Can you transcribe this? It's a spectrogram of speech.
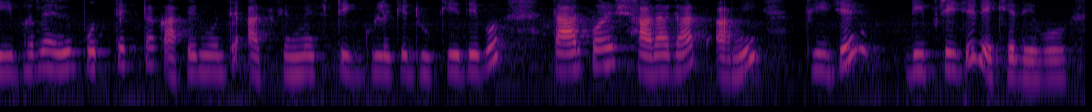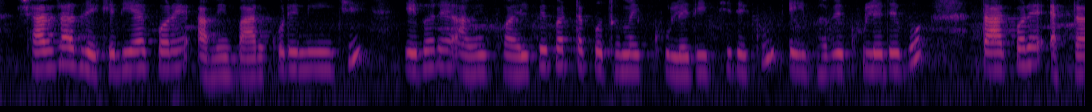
এইভাবে আমি প্রত্যেকটা কাপের মধ্যে আইসক্রিমের স্টিকগুলোকে ঢুকিয়ে দেব। তারপরে সারা রাত আমি ফ্রিজে ডিপ ফ্রিজে রেখে দেব। সারা রাত রেখে দেওয়ার পরে আমি বার করে নিয়েছি। এবারে আমি ফয়েল পেপারটা প্রথমে খুলে দিচ্ছি, দেখুন, এইভাবে খুলে দেব। তারপরে একটা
